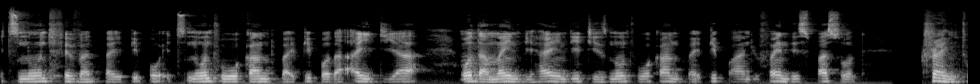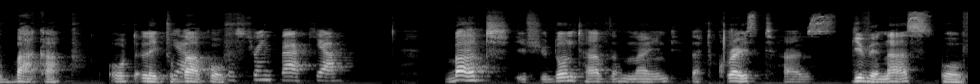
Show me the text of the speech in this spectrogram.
It's not favored by people, it's not welcomed by people. The idea or Mm. the mind behind it is not welcomed by people, and you find this person trying to back up or t- like to yeah. back The off. strength back. Yeah. But if you don't have the mind that Christ has given us of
